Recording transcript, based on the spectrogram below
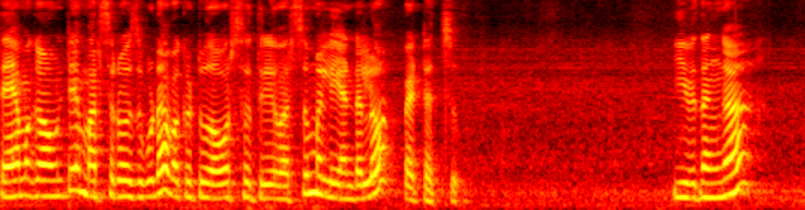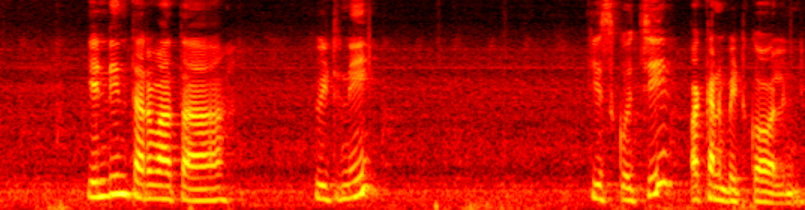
తేమగా ఉంటే మరుస రోజు కూడా ఒక టూ అవర్స్ త్రీ అవర్స్ మళ్ళీ ఎండలో పెట్టచ్చు. ఈ విధంగా ఎండిన తర్వాత వీటిని తీసుకొచ్చి పక్కన పెట్టుకోవాలండి.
